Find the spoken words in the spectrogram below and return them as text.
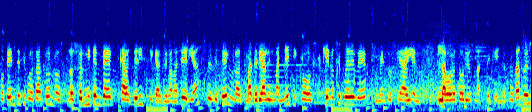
potentes y por lo tanto nos, nos permiten ver características de la materia, desde células, materiales magnéticos, que no se puede ver instrumentos que hay en laboratorios más pequeños. Por lo tanto, es,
